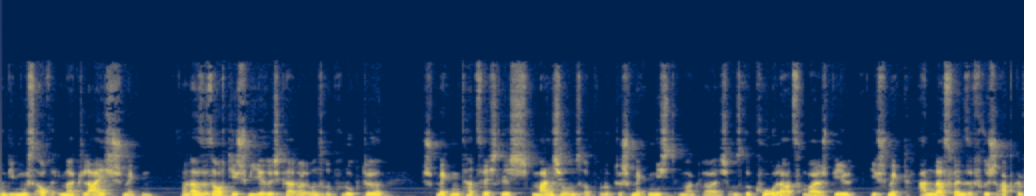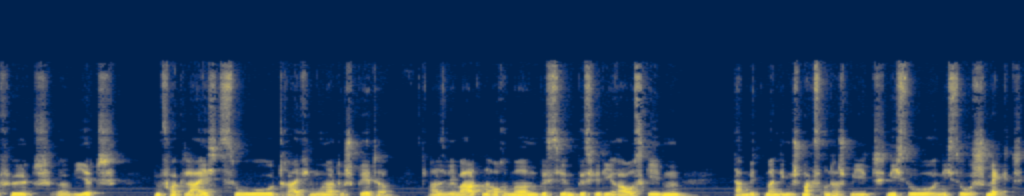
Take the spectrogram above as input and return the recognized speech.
Und die muss auch immer gleich schmecken. Und das ist auch die Schwierigkeit, weil unsere Produkte schmecken tatsächlich, manche unserer Produkte schmecken nicht immer gleich. Unsere Cola zum Beispiel, die schmeckt anders, wenn sie frisch abgefüllt äh, wird, im Vergleich zu drei, vier Monate später. Also wir warten auch immer ein bisschen, bis wir die rausgeben, damit man den Geschmacksunterschied nicht so, nicht so schmeckt.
